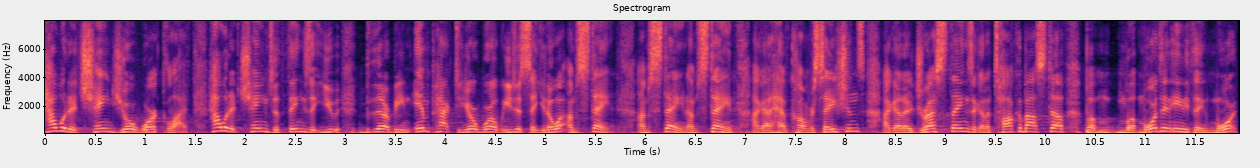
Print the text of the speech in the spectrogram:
How would it change your work life? How would it change the things that you that are being impacted in your world where you just say, you know what, I'm staying, I'm staying, I'm staying. I gotta have conversations, I gotta address things, I gotta talk about stuff, but but more than anything, more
